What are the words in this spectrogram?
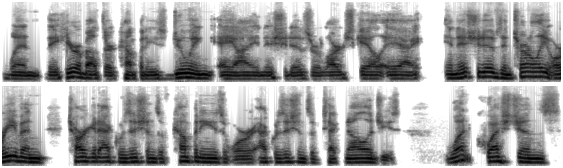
when they hear about their companies doing AI initiatives or large scale AI initiatives internally or even target acquisitions of companies or acquisitions of technologies, what questions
